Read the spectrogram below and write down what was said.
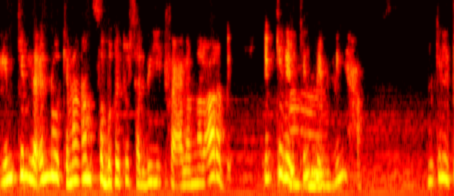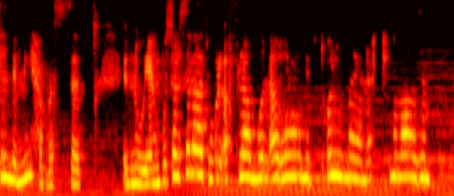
يمكن لأنه كمان صبغته سلبية في عالمنا العربي. يمكن الكلمة مهم. منيحة. يمكن الكلمة منيحة بس إنه يعني المسلسلات والأفلام والأغاني بتقول لنا يعني إحنا لازم آه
